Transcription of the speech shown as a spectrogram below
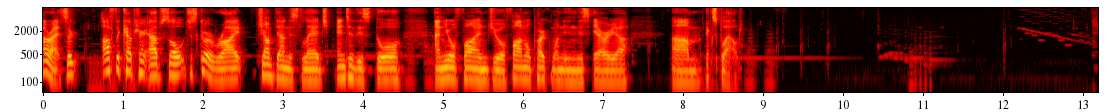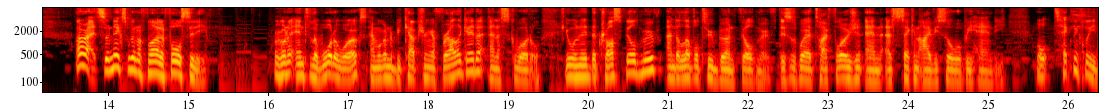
Alright, so after capturing Absol, just go right, jump down this ledge, enter this door, and you'll find your final Pokemon in this area, um, Exploud. Alright, so next we're going to fly to Fall City. We're going to enter the waterworks and we're going to be capturing a Feraligatr and a Squirtle. You will need the cross field move and a level 2 burn field move. This is where Typhlosion and a second Ivysaur will be handy. Well, technically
